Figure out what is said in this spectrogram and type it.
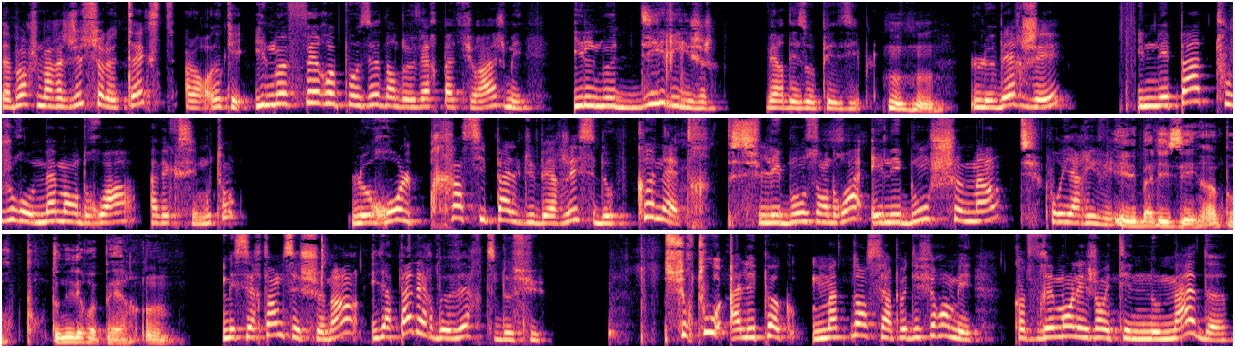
D'abord, je m'arrête juste sur le texte. Alors, ok, il me fait reposer dans de verts pâturages, mais il me dirige vers des eaux paisibles. Mhm. Le berger, il n'est pas toujours au même endroit avec ses moutons. Le rôle principal du berger, c'est de connaître les bons endroits et les bons chemins pour y arriver. Et les baliser, hein, pour, donner des repères. Hein. Mais certains de ces chemins, il n'y a pas d'herbe verte dessus surtout à l'époque, maintenant c'est un peu différent, mais quand vraiment les gens étaient nomades,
